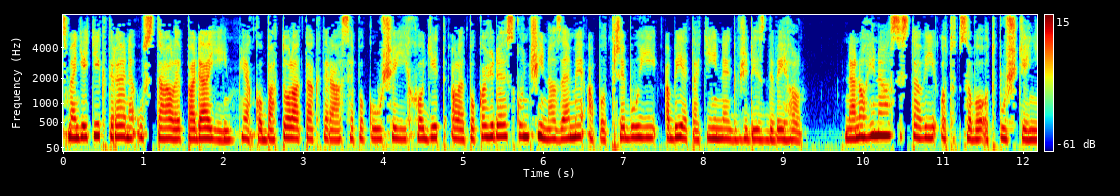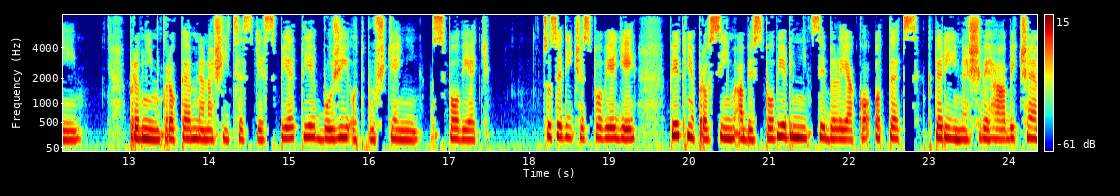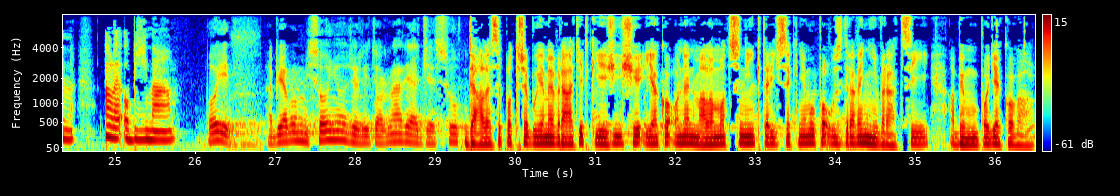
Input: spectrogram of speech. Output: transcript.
Jsme děti, které neustále padají, jako batolata, která se pokoušejí chodit, ale pokaždé skončí na zemi a potřebují, aby je tatínek vždy zdvihl. Na nohy nás staví otcovo odpuštění. Prvním krokem na naší cestě zpět je boží odpuštění, spověď. Co se týče zpovědi, pěkně prosím, aby spovědníci byli jako otec, který nešvihá bičem, ale objímá. Dále se potřebujeme vrátit k Ježíši jako onen malomocný, který se k němu po uzdravení vrací, aby mu poděkoval.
